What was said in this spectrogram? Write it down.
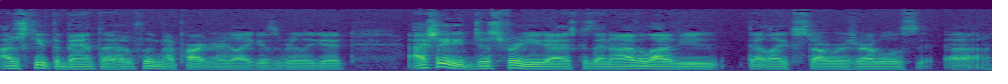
I'll just keep the bantha. Hopefully, my partner like is really good. Actually, just for you guys, because I know I have a lot of you that like Star Wars Rebels. Uh,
